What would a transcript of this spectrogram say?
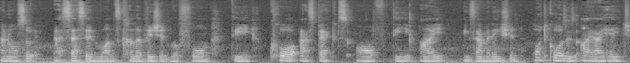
and also assessing one's colour vision will form the core aspects of the eye examination. What causes IIH?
